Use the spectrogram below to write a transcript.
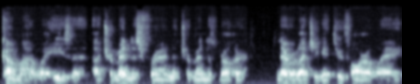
come my way. He's a, a tremendous friend, a tremendous brother never let you get too far away.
